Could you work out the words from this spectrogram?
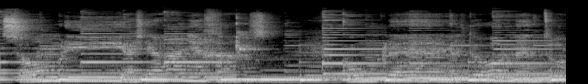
Sombrías y añejas cumplen el tormento.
